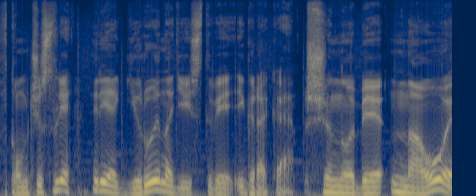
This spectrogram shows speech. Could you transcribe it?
в том числе реагируя на действия игрока. Шиноби Наоэ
